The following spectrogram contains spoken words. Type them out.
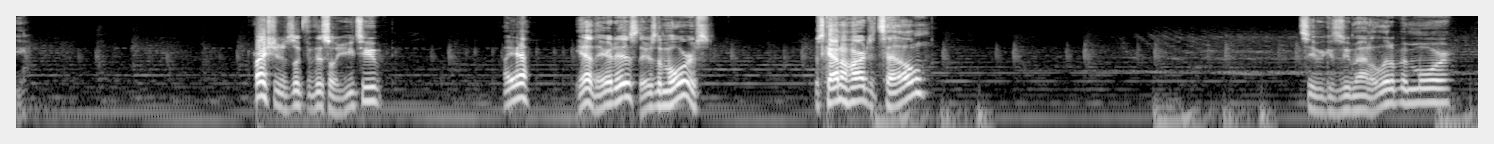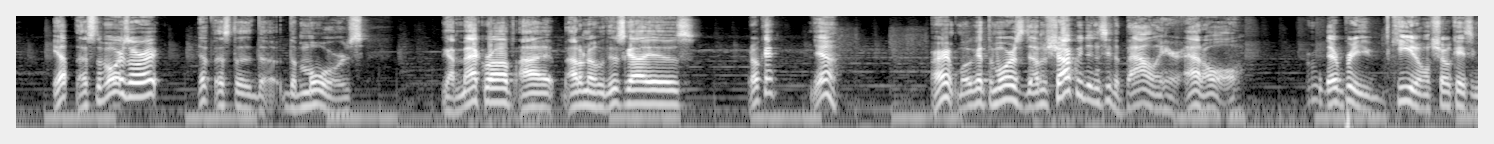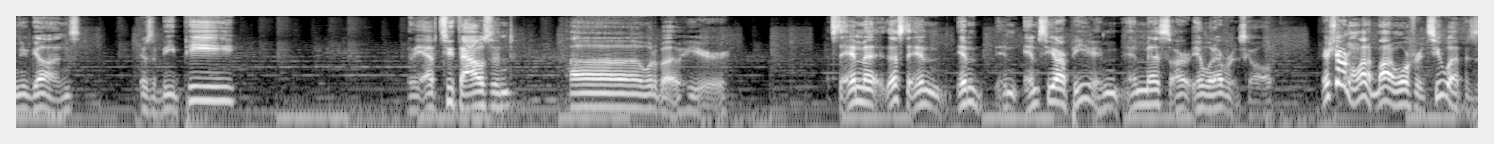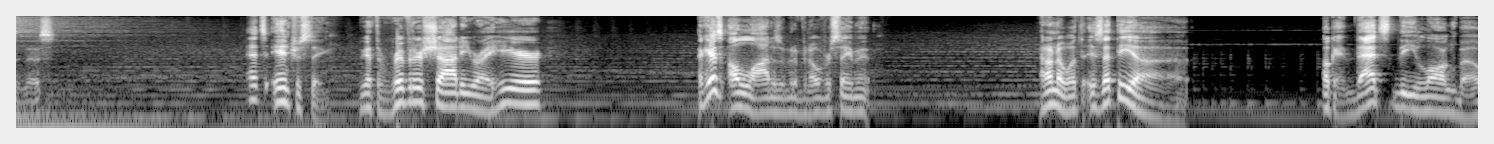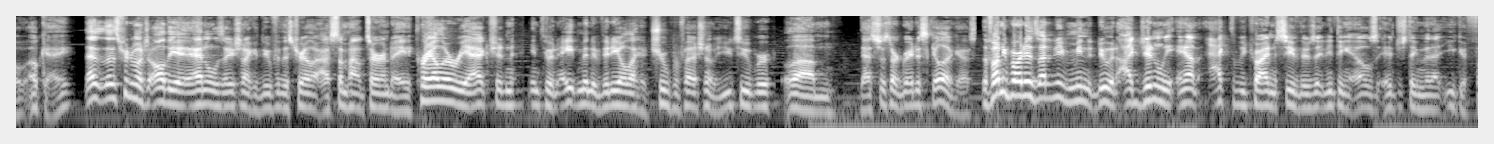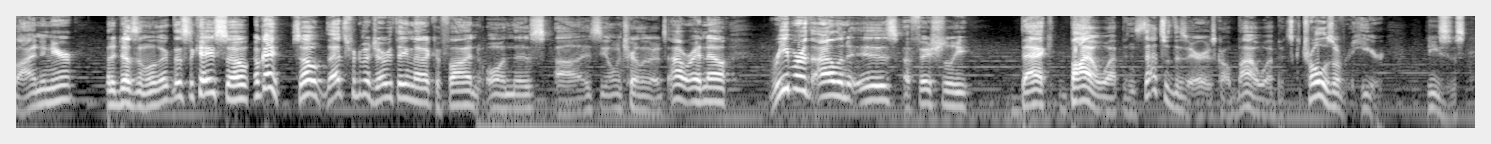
Probably should just looked at this on YouTube. Oh, yeah. Yeah, there it is. There's the MORS. It's kind of hard to tell. Let's see if we can zoom out a little bit more. Yep, that's the MORS, all right. Yep, that's the the, the MORS. We got Makarov. I I don't know who this guy is, but okay, yeah. All right, well, we get the MORS. I'm shocked we didn't see the Bal in here at all. They're pretty keen on showcasing new guns. There's a BP, the F2000. Uh, what about here? That's the M. That's the M M, M MCRP, M, MSR, whatever it's called. They're showing a lot of Modern Warfare 2 weapons in this. That's interesting. We got the Riveter Shoddy right here. I guess a lot is a bit of an overstatement. I don't know what the, is that the uh Okay, that's the longbow. Okay. That's, that's pretty much all the analyzation I could do for this trailer. I somehow turned a trailer reaction into an eight minute video like a true professional YouTuber. Um, that's just our greatest skill, I guess. The funny part is I didn't even mean to do it. I genuinely am actively trying to see if there's anything else interesting that you could find in here but it doesn't look like that's the case. So, okay, so that's pretty much everything that I could find on this. Uh, it's the only trailer that's out right now. Rebirth Island is officially back. Bioweapons, that's what this area is called, bioweapons. Control is over here. Jesus.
